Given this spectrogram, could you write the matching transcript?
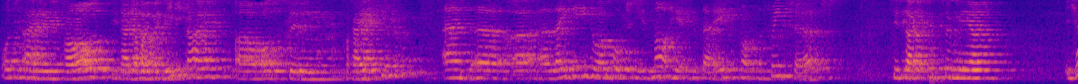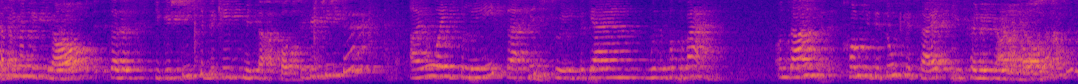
und eine Frau, die leider heute nicht da ist, äh, aus den Freikirchen, and uh, a, a lady who unfortunately is not here today from the Free Church sie sagte zu mir, ich habe immer geglaubt, dass die Geschichte beginnt mit der Apostelgeschichte I always believed that history began with the book of Acts. und dann kommt diese dunkle Zeit, die können wir alle rauslassen.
